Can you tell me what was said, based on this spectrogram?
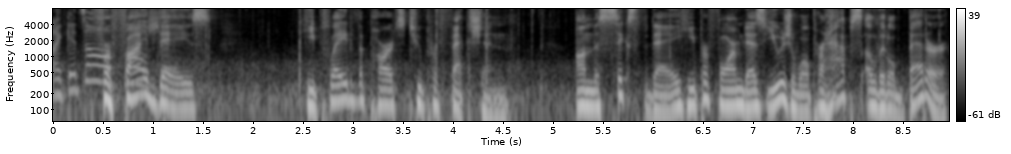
like it's all for 5 days he played the part to perfection on the sixth day, he performed as usual, perhaps a little better.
